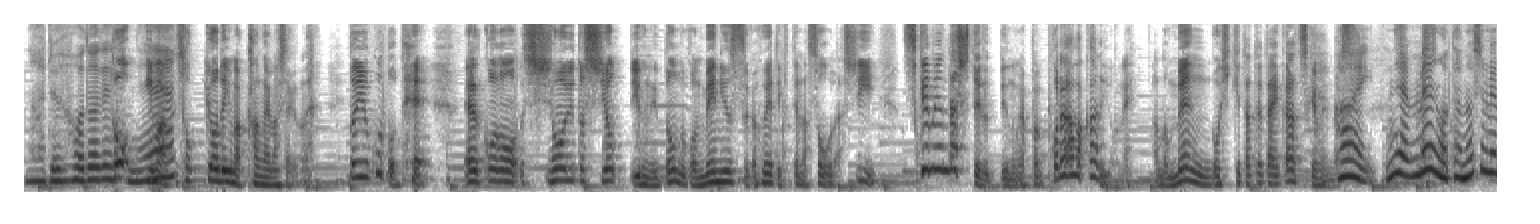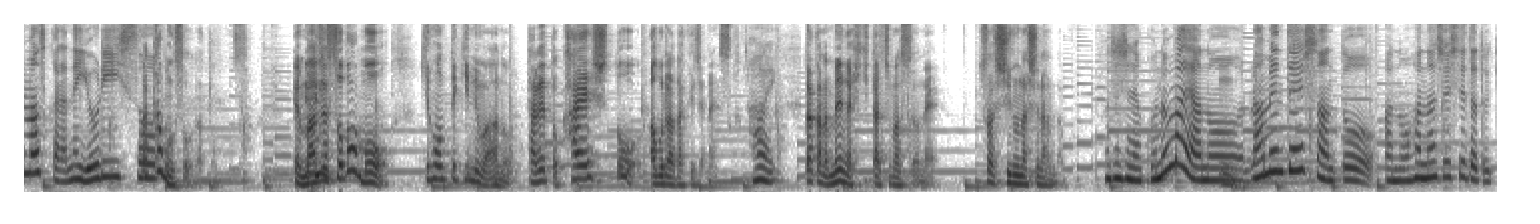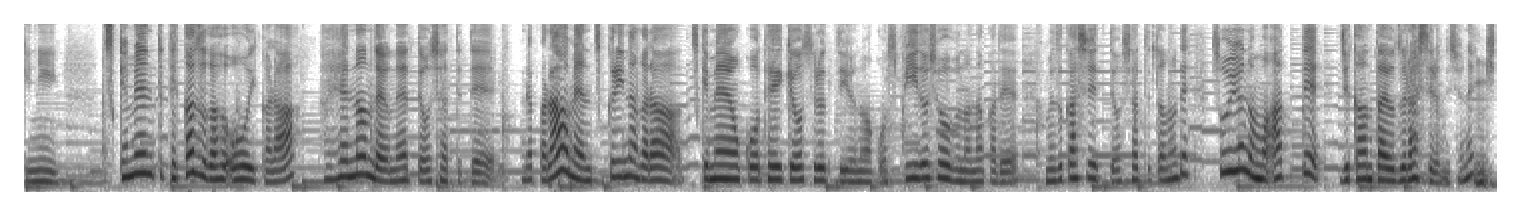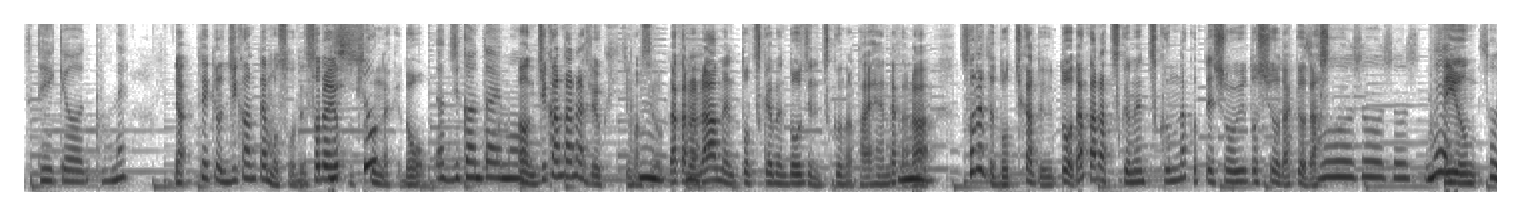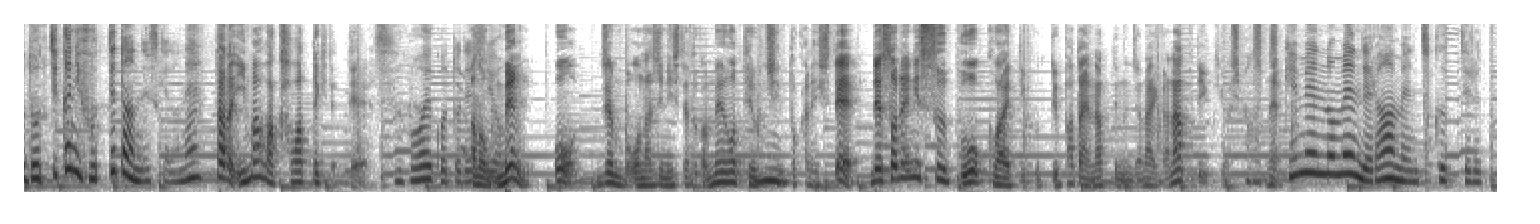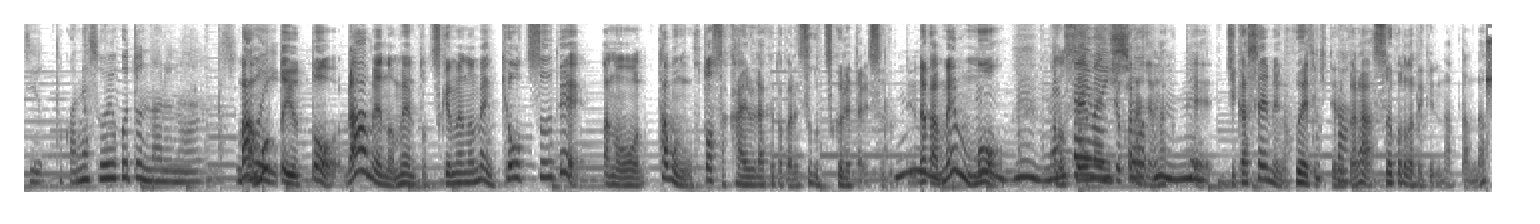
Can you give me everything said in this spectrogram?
なるほどでとす、ね。今、即興で今考えましたけどね。ということで、えーこの醤油と塩っていうふうにどんどんこのメニュー数が増えてきてるのはそうだし、つけ麺出してるっていうのがやっぱりこれはわかるよね。あの麺を引き立てたいからつけ麺出す。はい。ね、麺を楽しめますからね、より一層。多分そうだと思うんです。え混ぜそばも基本的にはあのタレと返しと油だけじゃないですかはいだから麺が引き立ちますよねそれは汁なしなんだもん私ねこの前あの、ラーメン店主さんとあのお話ししてた時につけ麺って手数が多いから大変なんだよねっておっしゃっててやっぱラーメン作りながらつけ麺をこう提供するっていうのはこうスピード勝負の中で難しいっておっしゃってたのでそういうのもあって時間帯をずらしてるんですよね、うん。きっと提供のねいや提供の時間帯もそうです。それはよく聞くんだけど。あ時間帯も？あ時間帯の話はよく聞きますよ、うん。だからはいラーメンとつけ麺同時に作るのは大変だから、うん。それってどっちかというとだからつけ麺作んなくて醤油と塩だけを出すそうそうそうねっていう。そうどっちかに振ってたんですけどね。ただ今は変わってきてて。すごいことですあよの麺を全部同じにしてとか麺を手打ちとかにして、でそれにスープを加えていくっていうパターンになってるんじゃないかなっていう気がしますつね。け麺の麺でラーメン作ってるっていうとかねそういうことになるの？すごい。まあもっと言うとラーメンの麺とつけ麺の麺共通であの多分太さ変えるだけとかですぐ作れたりするっていう。だから麺も、うんうんあの製麺所からじゃなくて、うんうん自家製麺が増えてきてるからそういうことができるようになったんだと。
